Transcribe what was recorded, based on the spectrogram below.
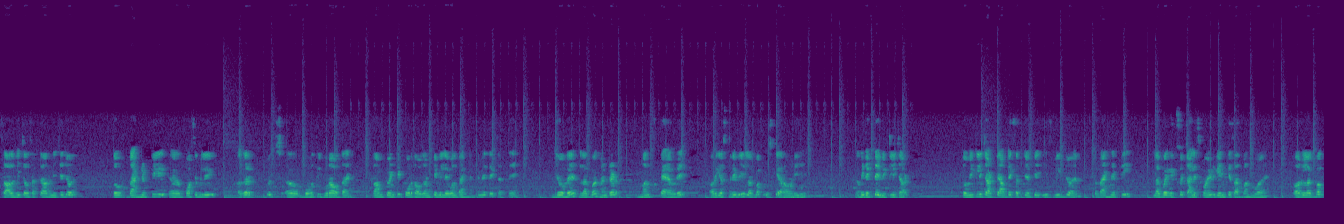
साल भी चल सकता है और नीचे जो है तो बैंक निफ्टी पॉसिबली अगर कुछ बहुत ही बुरा होता है तो हम 24,000 के भी लेवल बैंक निफ्टी में देख सकते हैं जो है लगभग 100 मंथ का एवरेज और यस थ्री भी लगभग उसके अराउंड ही है। अभी देखते हैं वीकली चार्ट तो वीकली चार्ट पे आप देख सकते हो कि इस वीक जो है तो बैंक निफ्टी लगभग 140 पॉइंट गेन के साथ बंद हुआ है। और लगभग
